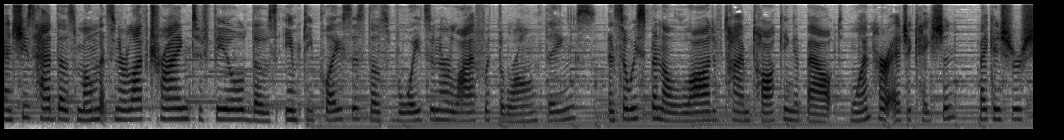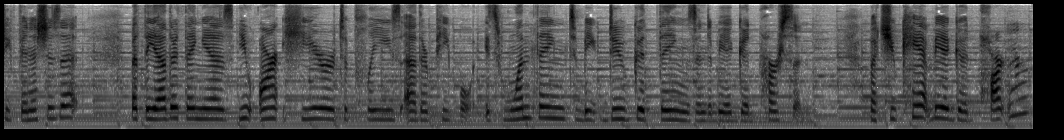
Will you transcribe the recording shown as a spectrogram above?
and she's had those moments in her life trying to fill those empty places, those voids in her life with the wrong things. And so we spend a lot of time talking about one, her education, making sure she finishes it. But the other thing is, you aren't here to please other people. It's one thing to be do good things and to be a good person, but you can't be a good partner.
